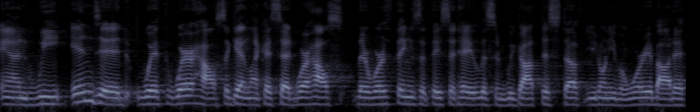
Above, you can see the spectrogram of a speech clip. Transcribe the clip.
and we ended with warehouse. Again, like I said, warehouse, there were things that they said, hey, listen, we got this stuff. You don't even worry about it.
